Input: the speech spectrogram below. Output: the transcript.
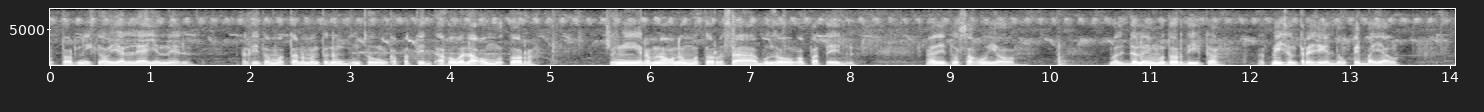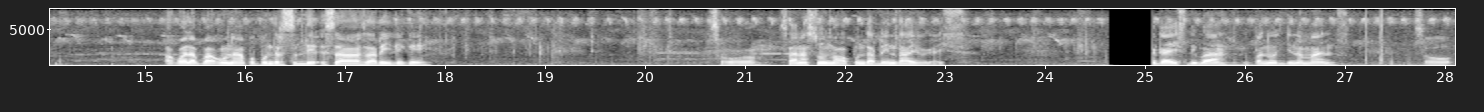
Motor ni Kuya Lionel. At ito motor naman to ng bunso kong kapatid. Ako wala akong motor. Nangingiram lang ako ng motor sa bunso kong kapatid. At ito sa kuya ko. Bali dala yung motor dito. At may isang tricycle doon kay Bayaw. Ako wala pa akong napupundar sa, sa sarili ko eh. So, sana soon makapundar din tayo guys guys, 'di ba? Napanood niyo naman. So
